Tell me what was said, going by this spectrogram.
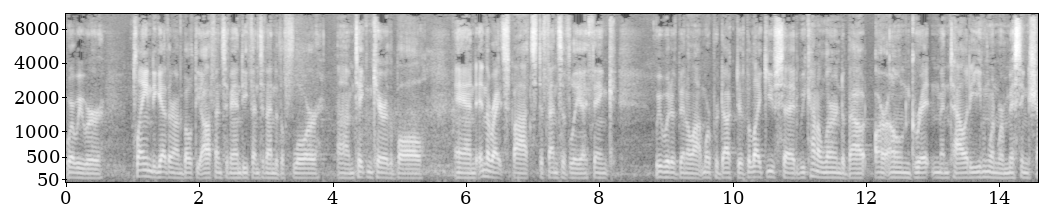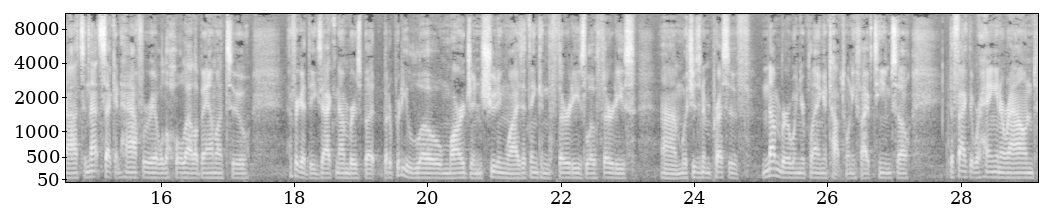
where we were playing together on both the offensive and defensive end of the floor, um, taking care of the ball, and in the right spots defensively, I think we would have been a lot more productive. But like you said, we kind of learned about our own grit and mentality, even when we're missing shots. In that second half, we were able to hold Alabama to. I forget the exact numbers, but but a pretty low margin shooting wise. I think in the 30s, low 30s, um, which is an impressive number when you're playing a top 25 team. So the fact that we're hanging around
